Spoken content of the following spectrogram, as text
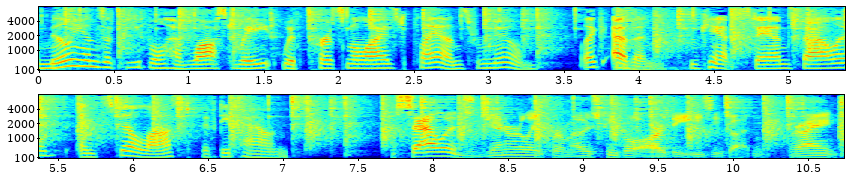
Millions of people have lost weight with personalized plans from Noom, like Evan, who can't stand salads and still lost 50 pounds. Salads, generally, for most people, are the easy button, right?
